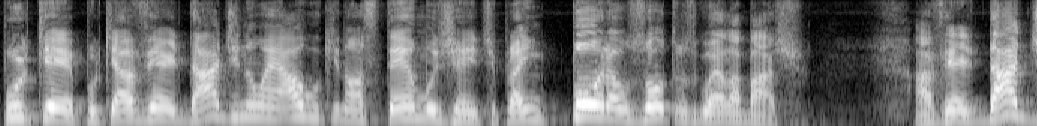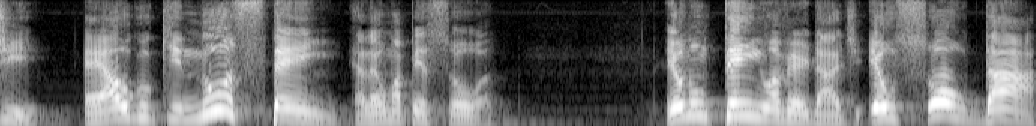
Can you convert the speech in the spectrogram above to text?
Por quê? Porque a verdade não é algo que nós temos, gente, para impor aos outros goela abaixo. A verdade é algo que nos tem. Ela é uma pessoa. Eu não tenho a verdade, eu sou da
